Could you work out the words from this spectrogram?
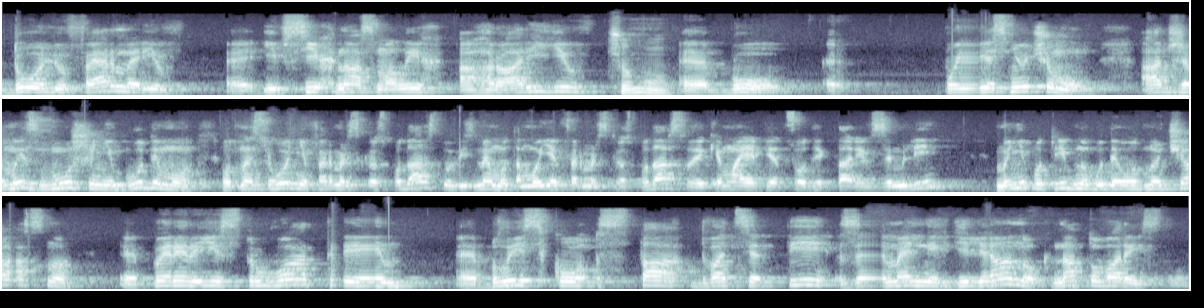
долю фермерів е, і всіх нас, малих аграріїв, Чому? Е, Бо е, поясню чому. Адже ми змушені будемо. От на сьогодні фермерське господарство візьмемо там моє фермерське господарство, яке має 500 гектарів землі. Мені потрібно буде одночасно е, перереєструвати е, близько 120 земельних ділянок на товариство.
